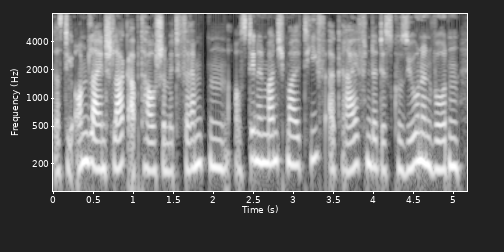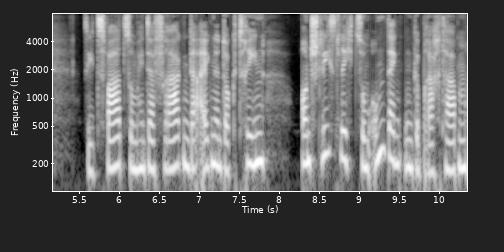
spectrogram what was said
Dass die Online-Schlagabtausche mit Fremden, aus denen manchmal tief ergreifende Diskussionen wurden, sie zwar zum Hinterfragen der eigenen Doktrin und schließlich zum Umdenken gebracht haben,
